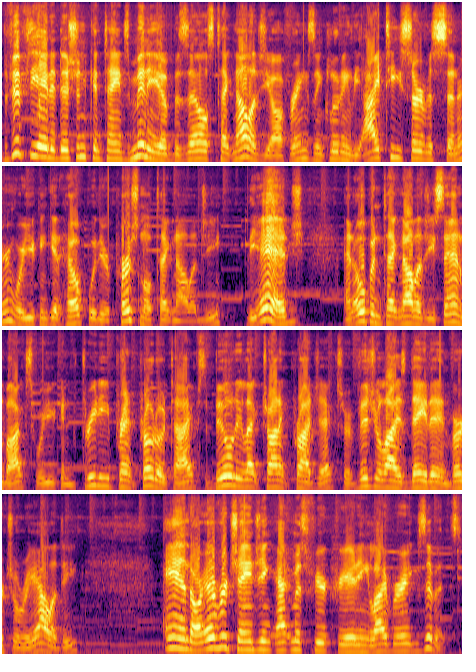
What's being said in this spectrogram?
The 58 edition contains many of Bizzell's technology offerings, including the IT Service Center, where you can get help with your personal technology, the Edge, an open technology sandbox where you can 3D print prototypes, build electronic projects, or visualize data in virtual reality, and our ever-changing atmosphere-creating library exhibits.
